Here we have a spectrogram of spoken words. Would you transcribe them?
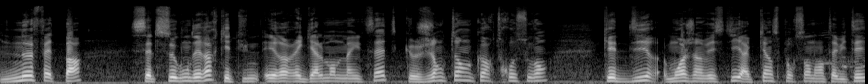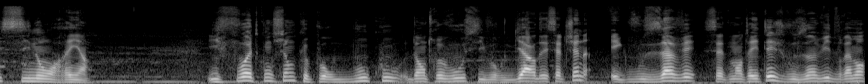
Ne faites pas cette seconde erreur qui est une erreur également de mindset que j'entends encore trop souvent, qui est de dire moi j'investis à 15% de rentabilité, sinon rien. Il faut être conscient que pour beaucoup d'entre vous, si vous regardez cette chaîne et que vous avez cette mentalité, je vous invite vraiment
